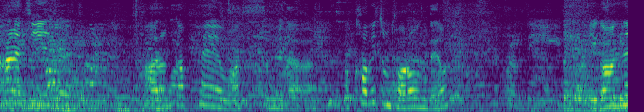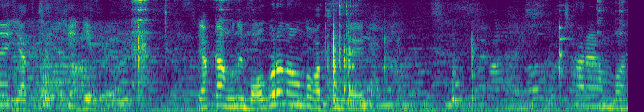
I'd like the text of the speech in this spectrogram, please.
카네 치즈. 다른 카페에 왔습니다. 아, 컵이 좀 더러운데요? 이거는 야채 튀김. 약간 오늘 먹으러 나온 것 같은데. 차를 한번.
